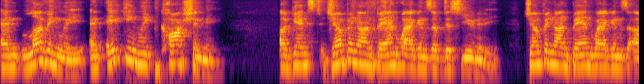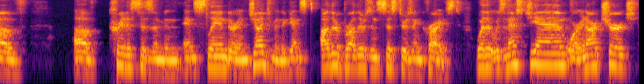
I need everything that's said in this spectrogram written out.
and lovingly and achingly caution me against jumping on bandwagons of disunity, jumping on bandwagons of of criticism and, and slander and judgment against other brothers and sisters in Christ, whether it was an SGM or in our church.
